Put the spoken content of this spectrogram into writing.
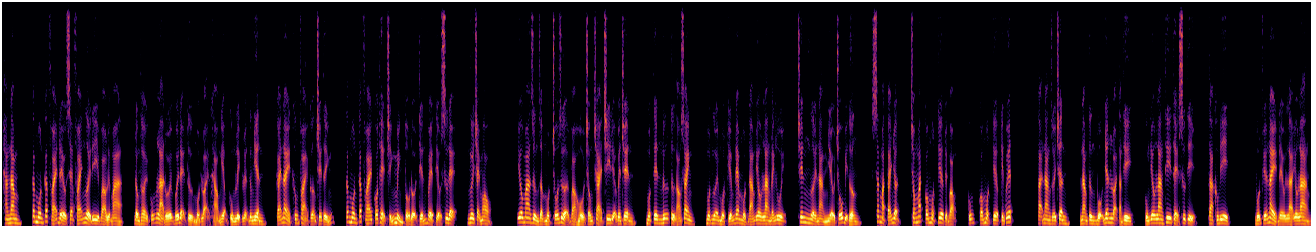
Hàng năm, các môn các phái đều sẽ phái người đi vào liệt ma, đồng thời cũng là đối với đệ tử một loại khảo nghiệm cùng lịch luyện đương nhiên, cái này không phải cưỡng chế tính, các môn các phái có thể chính mình tổ đội tiến về tiểu sư đệ, ngươi chạy mau. Yêu ma rừng rậm một chỗ rửa vào hồ chống trải chi địa bên trên, một tên nữ tử áo xanh, một người một kiếm đem một đám yêu lang đánh lui, trên người nàng nhiều chỗ bị thương sắc mặt tái nhợt, trong mắt có một tia tuyệt vọng, cũng có một tia kiên quyết. Tại nàng dưới chân, nằm từng bộ nhân loại tàn thi, cùng yêu lang thi thể sư tỷ, ta không đi. Bốn phía này đều là yêu lang,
